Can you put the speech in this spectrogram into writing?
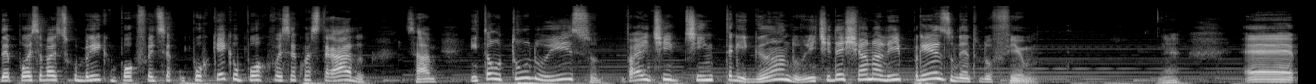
depois você vai descobrir que o porco foi por que, que o porco foi sequestrado, sabe? Então tudo isso vai te, te intrigando e te deixando ali preso dentro do filme, né? É,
